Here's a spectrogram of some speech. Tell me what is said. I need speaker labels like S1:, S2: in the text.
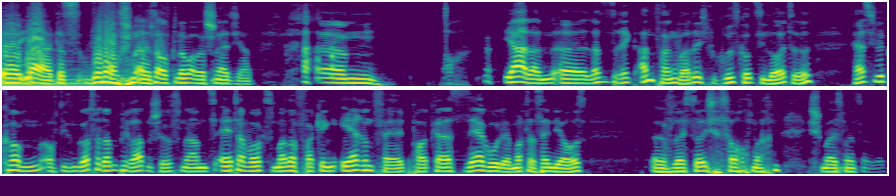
S1: Äh, ja, das wurde auch schon alles aufgenommen, aber das schneide ich ab. ähm, ja, dann äh, lass uns direkt anfangen. Warte, ich begrüße kurz die Leute. Herzlich willkommen auf diesem gottverdammten Piratenschiff namens Äthervox Motherfucking Ehrenfeld Podcast. Sehr gut, er macht das Handy aus. Äh, vielleicht soll ich das auch machen. Ich schmeiß mal jetzt mal weg.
